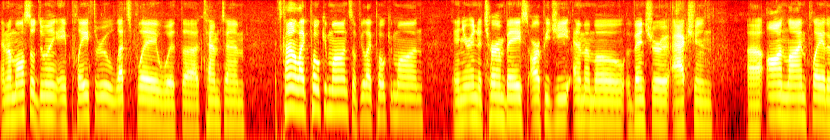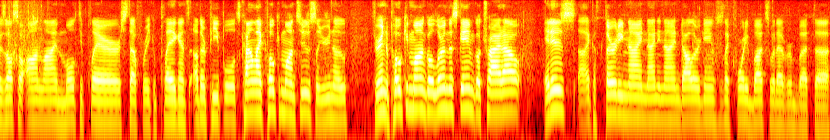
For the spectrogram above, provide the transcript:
and I'm also doing a playthrough Let's Play with uh, Temtem. It's kind of like Pokemon, so if you like Pokemon and you're into turn-based RPG, MMO, adventure, action, uh, online play, there's also online multiplayer stuff where you can play against other people. It's kind of like Pokemon too, so you know, if you're into Pokemon, go learn this game, go try it out. It is uh, like a $39.99 game, so it's like 40 bucks, whatever. But uh,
